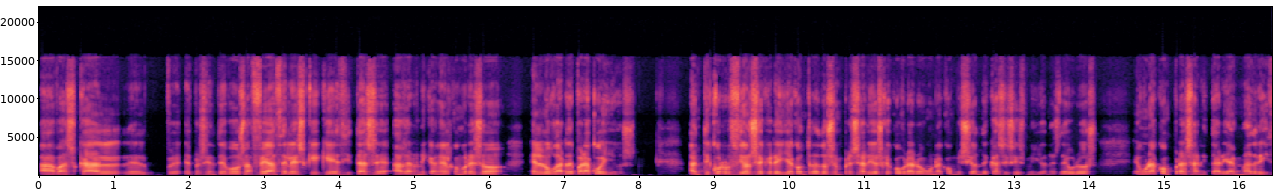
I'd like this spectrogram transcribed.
Abascal, el, el presidente Bosch, afea a Zelensky que citase a Guernica en el Congreso en lugar de Paracuellos. Anticorrupción se querella contra dos empresarios que cobraron una comisión de casi 6 millones de euros en una compra sanitaria en Madrid.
